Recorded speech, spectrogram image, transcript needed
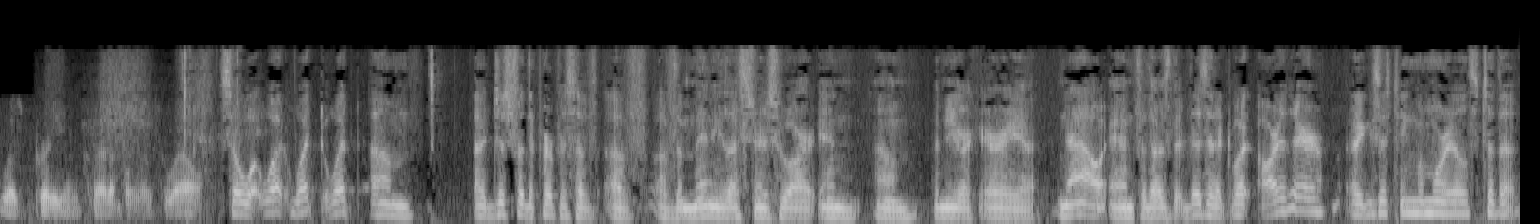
was pretty incredible as well. so what what what what um. Uh, just for the purpose of, of, of the many listeners who are in um, the New York area now, and for those that visit it, what are there existing memorials to the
